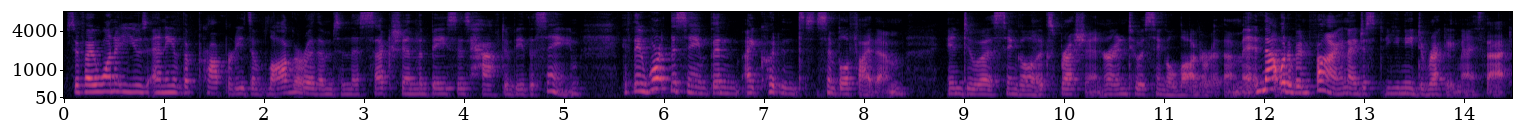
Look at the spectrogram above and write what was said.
So if I want to use any of the properties of logarithms in this section, the bases have to be the same. If they weren't the same, then I couldn't simplify them into a single expression or into a single logarithm. And that would have been fine, I just, you need to recognize that.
